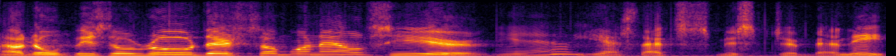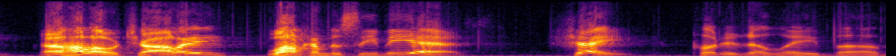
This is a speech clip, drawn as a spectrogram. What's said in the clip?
Now, don't be so rude. There's someone else here. Yeah? Yes, that's Mr. Benny. Uh, hello, Charlie. Welcome to CBS. Shake. Put it away, Bub.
